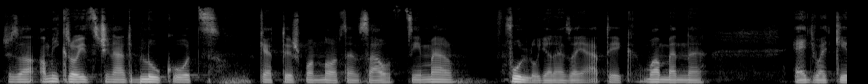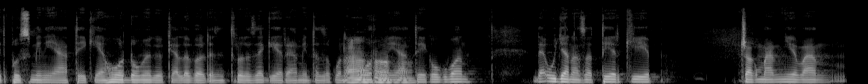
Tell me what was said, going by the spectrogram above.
és ez a, a Microids csinált Blue Coats 2. North and South címmel full ugyanez a játék. Van benne egy vagy két plusz mini játék, ilyen hordó mögül kell lövöldözni, tudod, az egérrel, mint azokban a mormon aha. De ugyanaz a térkép, csak már nyilván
